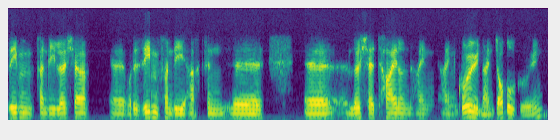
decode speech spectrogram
sieben von die Löcher äh, oder sieben von die 18 äh, äh, Löcher teilen ein, ein Grün, ein Doppelgrün.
